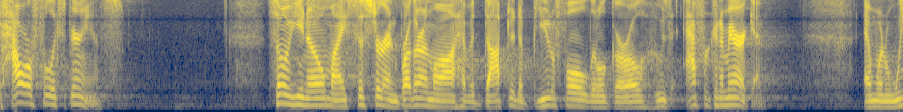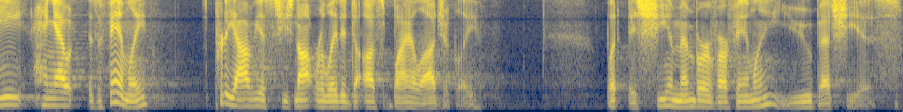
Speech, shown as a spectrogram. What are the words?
powerful experience. Some of you know my sister and brother in law have adopted a beautiful little girl who's African American. And when we hang out as a family, it's pretty obvious she's not related to us biologically. But is she a member of our family? You bet she is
